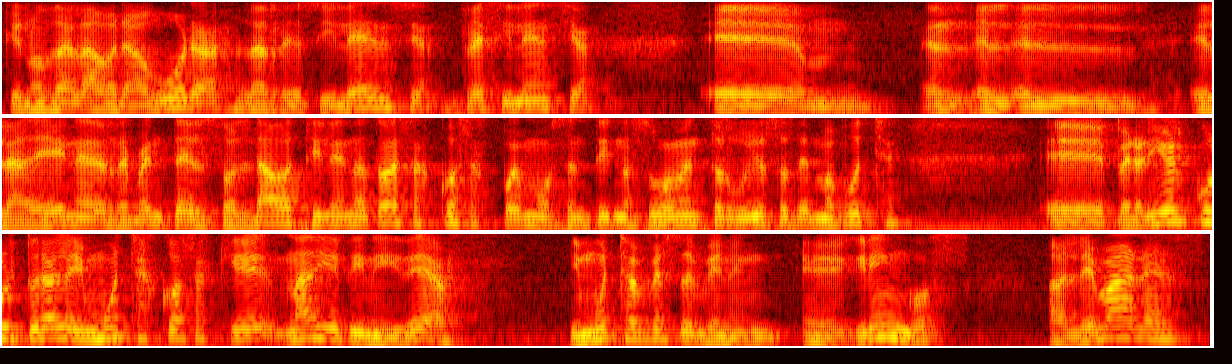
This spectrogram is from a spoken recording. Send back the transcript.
que nos da la bravura, la resiliencia, resiliencia eh, el, el, el, ADN de repente del soldado chileno, todas esas cosas podemos sentirnos sumamente orgullosos del mapuche. Eh, pero a nivel cultural hay muchas cosas que nadie tiene idea. Y muchas veces vienen eh, gringos, alemanes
